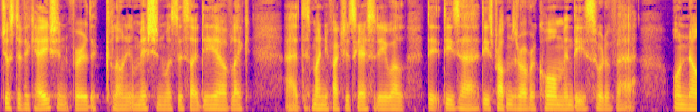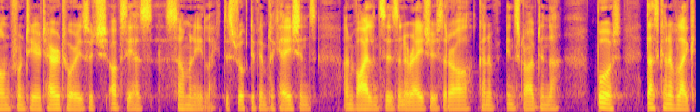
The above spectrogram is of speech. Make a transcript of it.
justification for the colonial mission was this idea of like uh, this manufactured scarcity. Well, th- these uh, these problems are overcome in these sort of uh, unknown frontier territories, which obviously has so many like destructive implications and violences and erasures that are all kind of inscribed in that. But that's kind of like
